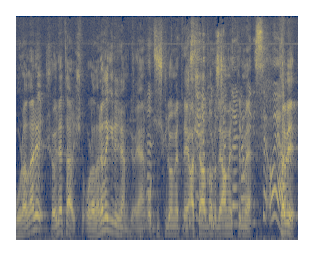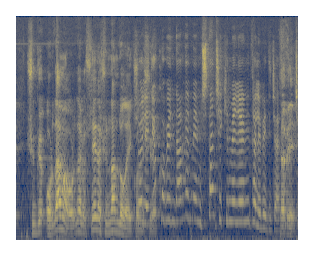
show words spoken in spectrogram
Oraları şöyle tar işte oralara da gireceğim diyor. Yani Ha. 30 kilometreyi aşağı doğru devam ettirme. birisi o ya. Tabii. Çünkü orada ama orada Rusya ile şundan dolayı konuşuyor. Şöyle diyor Kobani'den ve Memç'ten çekilmelerini talep edeceğiz. Tabii. PYD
